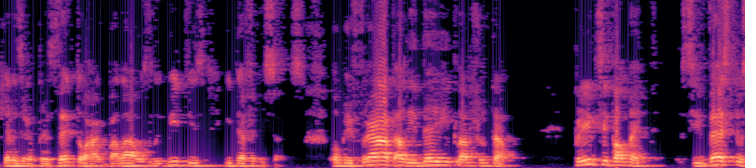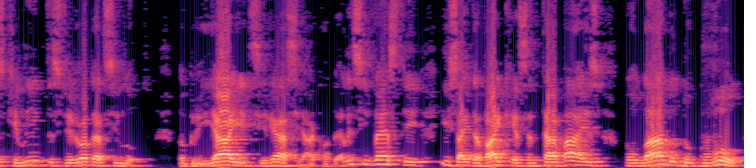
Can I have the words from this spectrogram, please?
que eles representam Hagbalah, os limites e definições. O bifrat al idei hitlapshutam. Principalmente, se veste os kelim de Sfirot Atzilut, no Briá e Tziriácia, quando ele se veste, isso ainda vai acrescentar mais no lado do Gvul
